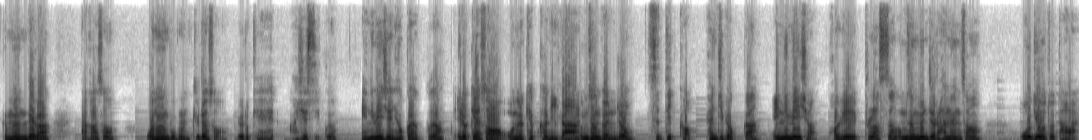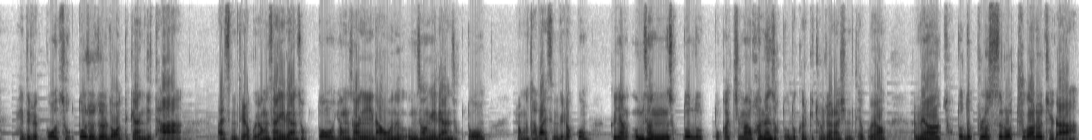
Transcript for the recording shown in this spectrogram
그러면 내가 나가서 원하는 부분 줄여서 이렇게 해- 하실 수 있고요. 애니메이션 효과였고요. 이렇게 해서 오늘 캡컷 2강 음성 변조, 스티커, 편집 효과, 애니메이션 거기에 플러스 음성 변조를 하면서 오디오도 다 해드렸고 속도 조절도 어떻게 하는지 다 말씀드렸고 영상에 대한 속도, 영상에 나오는 음성에 대한 속도 이런 거 다 말씀드렸고 그냥 음성 속도도 똑같지만 화면 속도도 그렇게 조절하시면 되고요. 그러면 속도도 플러스로 추가로 제가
